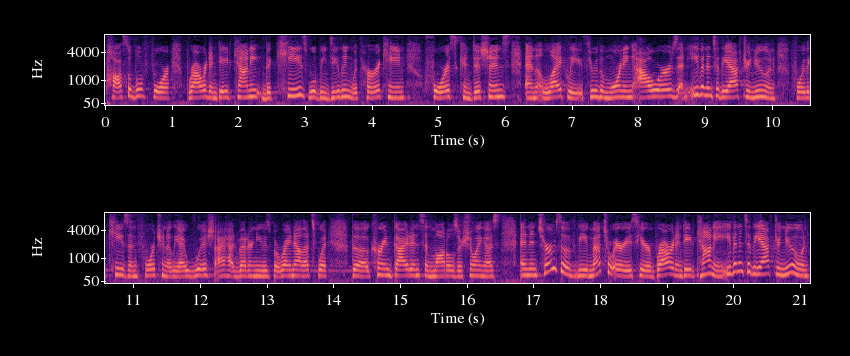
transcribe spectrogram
possible for Broward and Dade County. The Keys will be dealing with hurricane force conditions and likely through the morning hours and even into the afternoon for the Keys. Unfortunately, I wish I had better news, but right now that's what the current guidance and models are showing us. And in terms of the metro areas here, Broward and Dade County, even into the afternoon,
